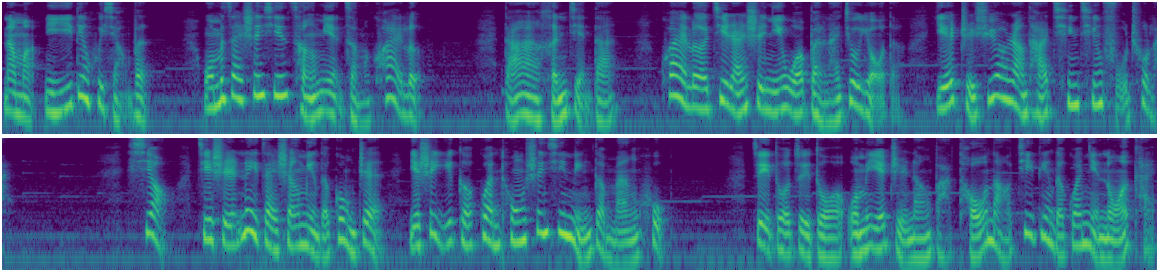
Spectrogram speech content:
那么你一定会想问：我们在身心层面怎么快乐？答案很简单，快乐既然是你我本来就有的，也只需要让它轻轻浮出来。笑既是内在生命的共振，也是一个贯通身心灵的门户。最多最多，我们也只能把头脑既定的观念挪开，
